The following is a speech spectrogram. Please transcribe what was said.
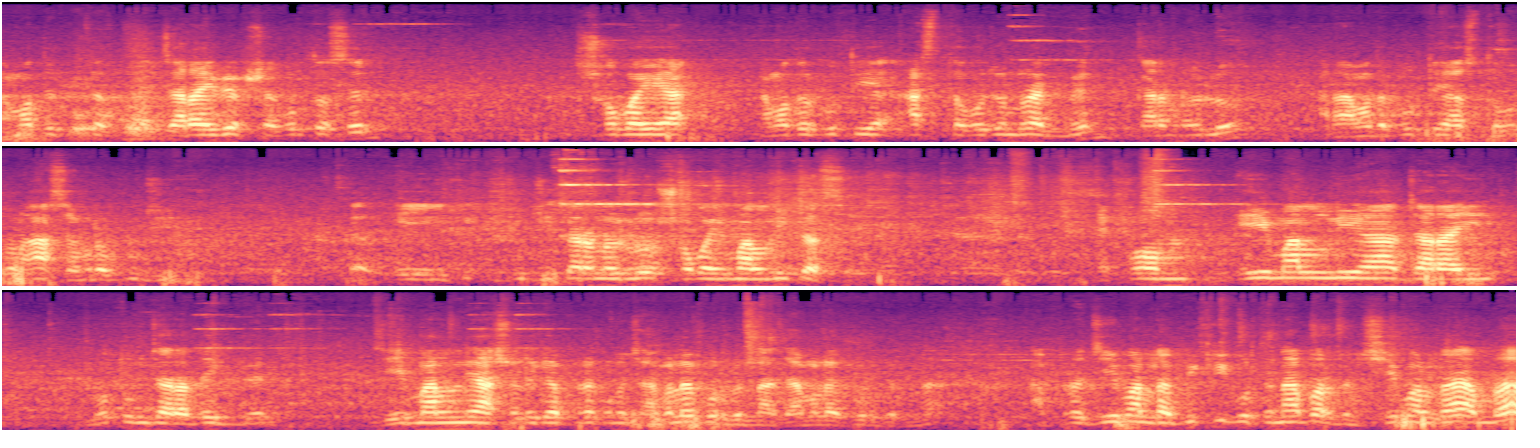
আমাদের যারাই ব্যবসা করতেছেন সবাই আমাদের প্রতি আস্থা ভোজন রাখবেন। কারণ হলো, আর আমাদের প্রতি আস্থা ভোজন আছে, আমরা বুঝি। এই বুঝি কারণ হলো, সবাই মাল নিতেছে। এখন এই মাল নিয়ে যারাই নতুন যারা দেখবেন, যে মাল নিয়ে আসলে কি আপনারা কোনো ঝামেলা করবেন না, ঝামেলা করবেন না? আপনারা যে মালটা বিক্রি করতে না পারবেন সেই মালটা আমরা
